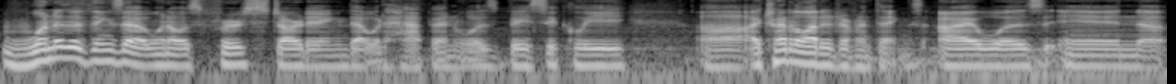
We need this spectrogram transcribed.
one of the things that when I was first starting that would happen was basically uh, I tried a lot of different things. I was in uh,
